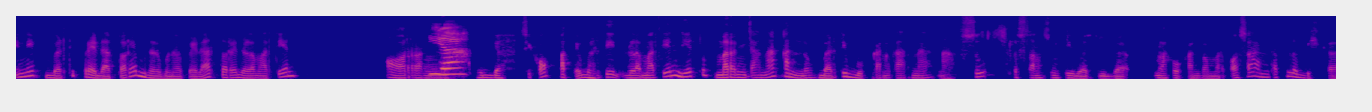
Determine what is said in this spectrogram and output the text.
ini berarti predatornya benar-benar predator ya dalam artian orang iya, udah psikopat ya berarti dalam artian dia tuh merencanakan dong berarti bukan karena nafsu terus langsung tiba-tiba melakukan pemerkosaan tapi lebih ke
